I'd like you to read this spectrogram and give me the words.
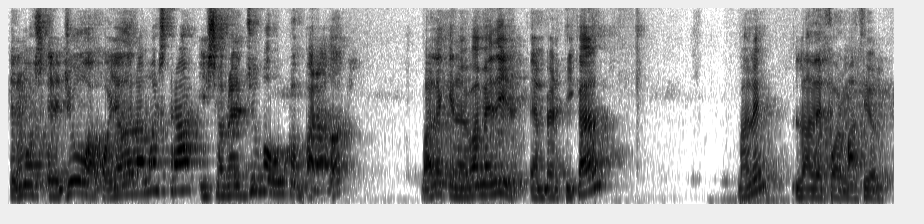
tenemos el yugo apoyado en la muestra y sobre el yugo un comparador, ¿vale? Que nos va a medir en vertical, ¿vale? La deformación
